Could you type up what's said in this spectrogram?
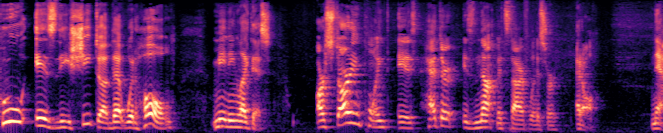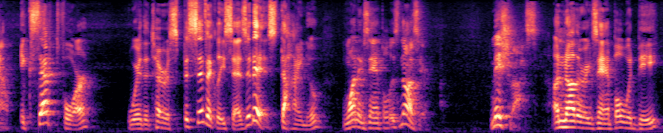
who is the shita that would hold? Meaning like this. Our starting point is heter is not mitzvah iser at all. Now, except for where the Torah specifically says it is. Dahainu. One example is Nazir. Mishras. Another example would be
